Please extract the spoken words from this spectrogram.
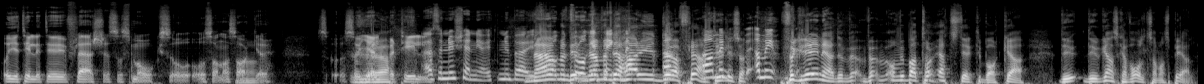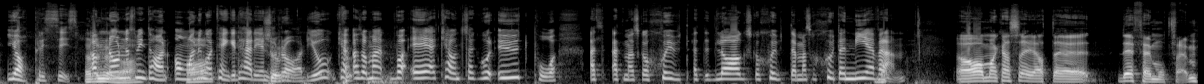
och utility är ju flashes och smokes och, och sådana saker. Så, så hjälper till. Alltså nu känner jag nu börjar ju Nej men, det, nej men det här är ju är men, liksom, men, för grejen är, om vi bara tar ett steg tillbaka, det, det är ju ganska våldsamma spel. ja precis. Eller hur, någon va? som inte har en aning Ja. och tänker det här är ändå Så- radio. Kan, alltså man, vad är Counter-Strike går ut på? Att, att man ska skjuta, att ett lag ska skjuta, man ska skjuta ner varandra. Ja, man kan säga att det, det är fem mot fem.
